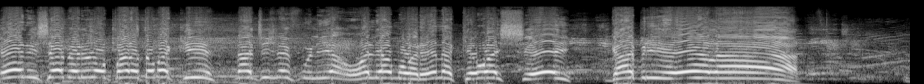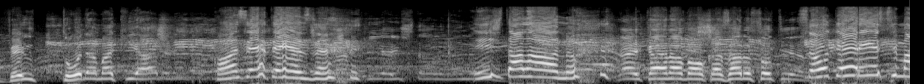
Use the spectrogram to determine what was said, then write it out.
NG Beru não para, toma aqui na Disney Folia. Olha a morena que eu achei. Gabriela! Veio toda maquiada. né? Com certeza. Instalando. E aí, carnaval, casado ou solteiro? Solteiríssima.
